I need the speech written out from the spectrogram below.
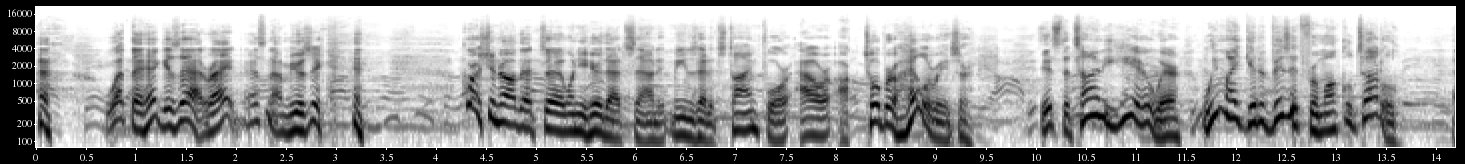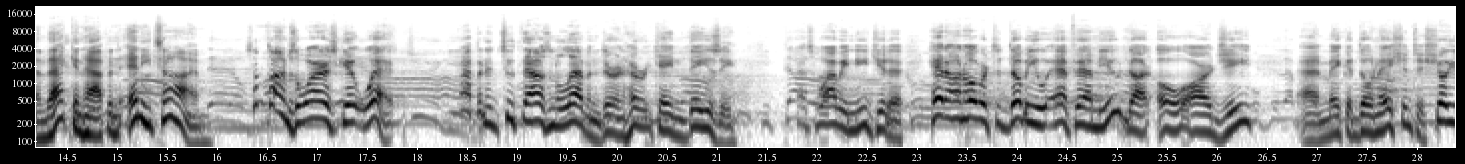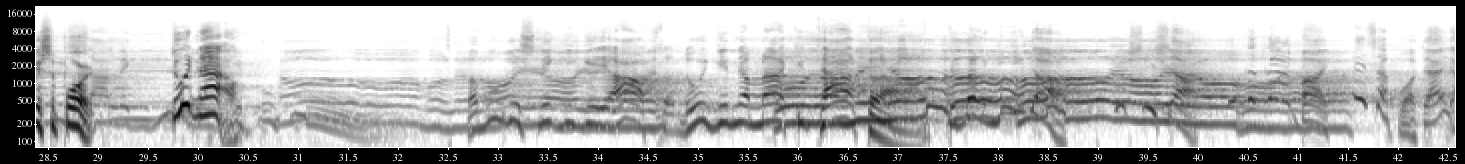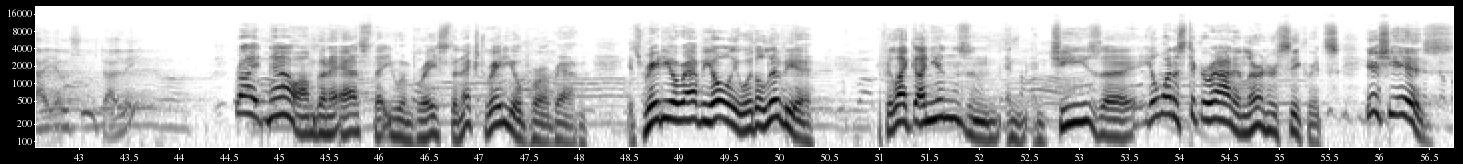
what the heck is that, right? That's not music. of course, you know that uh, when you hear that sound, it means that it's time for our October Hellraiser. It's the time of year where we might get a visit from Uncle Tuttle, and that can happen anytime. Sometimes the wires get wet. Happened in 2011 during Hurricane Daisy. That's why we need you to head on over to WFMU.org and make a donation to show your support. Do it now. Right now, I'm going to ask that you embrace the next radio program. It's Radio Ravioli with Olivia. If you like onions and, and, and cheese, uh, you'll want to stick around and learn her secrets. Here she is.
